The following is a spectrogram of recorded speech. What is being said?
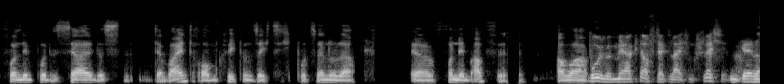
von dem Potenzial des, der Weintrauben kriegt und 60 Prozent oder äh, von dem Apfel. Aber Wohl bemerkt auf der gleichen Fläche. Ne? genau,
